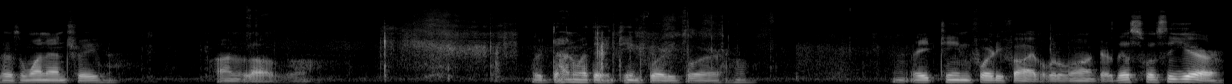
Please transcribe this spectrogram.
there's one entry on love. We're done with 1844. 1845, a little longer. This was the year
